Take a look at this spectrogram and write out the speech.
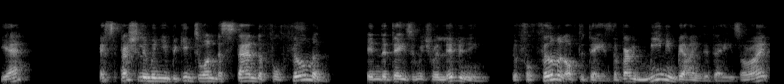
Yeah? Especially when you begin to understand the fulfillment in the days in which we're living in, the fulfillment of the days, the very meaning behind the days, all right?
